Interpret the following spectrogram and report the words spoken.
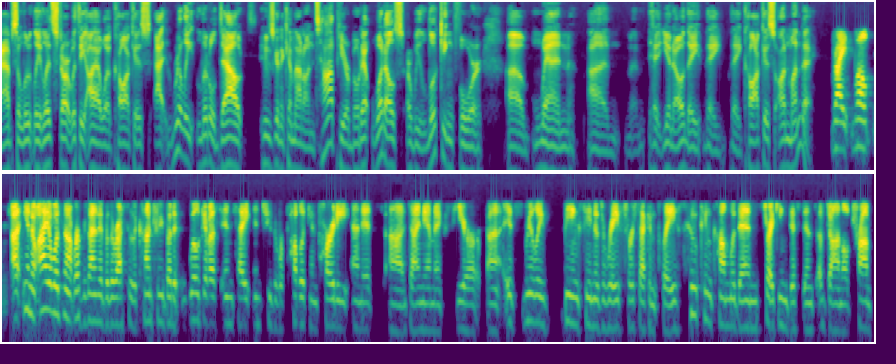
Absolutely. Let's start with the Iowa caucus. I, really little doubt who's going to come out on top here, but what else are we looking for uh, when, uh, you know, they, they, they caucus on Monday? Right. Well, uh, you know, Iowa's not representative of the rest of the country, but it will give us insight into the Republican Party and its uh, dynamics here. Uh, it's really being seen as a race for second place. Who can come within striking distance of Donald Trump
